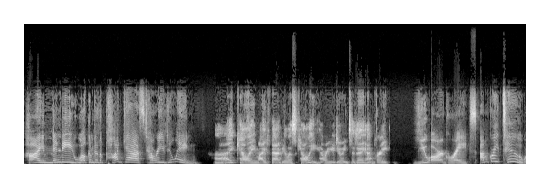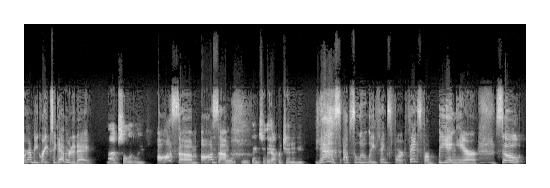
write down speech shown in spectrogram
Hi, Mindy. Welcome to the podcast. How are you doing? Hi, Kelly, my fabulous Kelly. How are you doing today? I'm great. You are great. I'm great too. We're going to be great together today. Absolutely. Awesome. Awesome. Thanks for the opportunity. Yes, absolutely. Thanks for thanks for being here. So,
